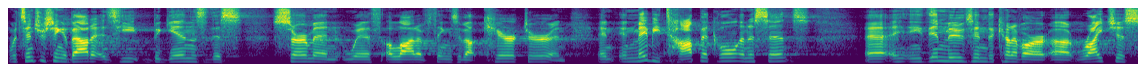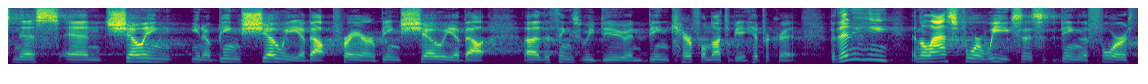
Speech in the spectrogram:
what's interesting about it is he begins this sermon with a lot of things about character and, and, and maybe topical in a sense. Uh, he then moves into kind of our uh, righteousness and showing, you know, being showy about prayer, being showy about uh, the things we do, and being careful not to be a hypocrite. But then he, in the last four weeks, this is being the fourth,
